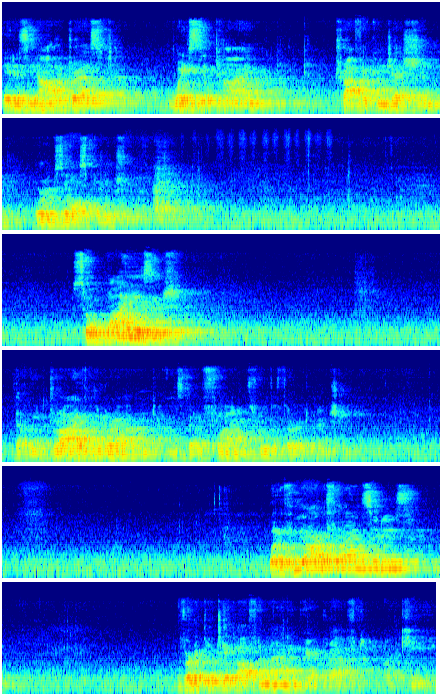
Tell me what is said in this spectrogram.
it has not addressed wasted time, traffic congestion, or exhaust pollution. So, why is it that we drive on the ground instead of flying through the third dimension? Well, if we are to fly in cities, vertical takeoff and landing aircraft are key.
